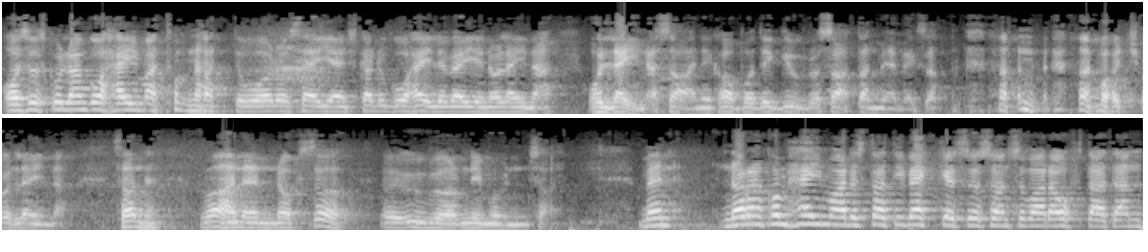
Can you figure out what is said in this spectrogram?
Og så skulle han gå hjem igjen om natta, og da sier en skal du gå hele veien alene. Alene, sa han. Jeg har både Gud og Satan med meg, sa han. Han var ikke alene. Sånn var han en nokså uh, uvøren i munnen, sa han. Men når han kom hjem og hadde stått i vekkelse, og sånn, så var det ofte at han,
